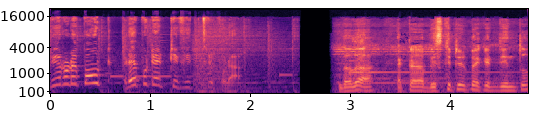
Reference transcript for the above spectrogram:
Bureau report reputed TV Tripura. দাদা একটা বিস্কিটের প্যাকেট দিন তো।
